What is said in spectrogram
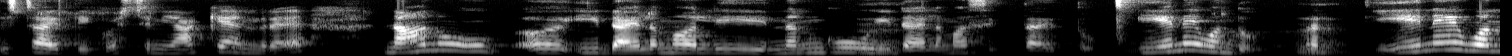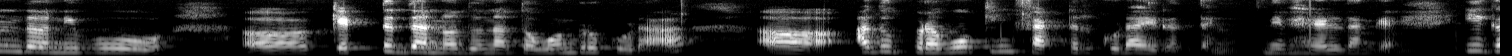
ಇಷ್ಟ ಆಯ್ತು ಈ ಕ್ವೆಶನ್ ಯಾಕೆ ಅಂದ್ರೆ ನಾನು ಈ ಡೈಲಮಾ ಅಲ್ಲಿ ನನ್ಗೂ ಈ ಡೈಲಮಾ ಸಿಗ್ತಾ ಇತ್ತು. ಏನೇ ಒಂದು ಏನೇ ಒಂದು ನೀವು ಆ, ಕೆಟ್ಟದ್ದು ಅನ್ನೋದನ್ನ ತಗೊಂಡ್ರು ಕೂಡ ಅದು ಪ್ರವೋಕಿಂಗ್ ಫ್ಯಾಕ್ಟರ್ ಕೂಡ ಇರುತ್ತೆ ನೀವ್ ಹೇಳ್ದಂಗೆ. ಈಗ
